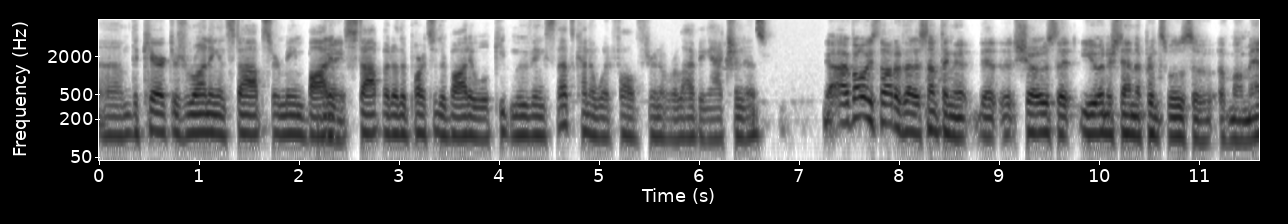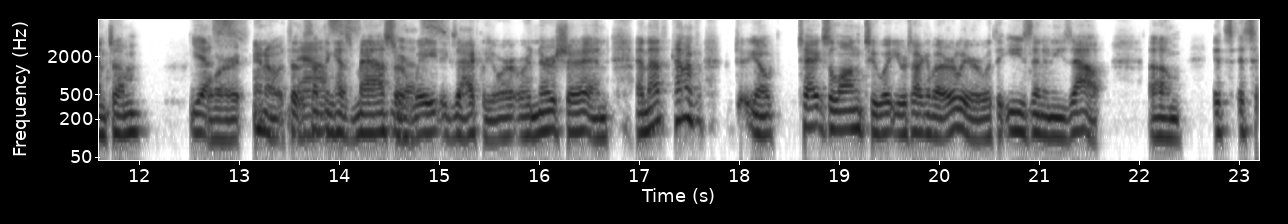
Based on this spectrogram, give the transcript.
Um, the characters running and stops, their main body will stop, but other parts of their body will keep moving. So that's kind of what follow through and overlapping action is. Yeah, I've always thought of that as something that that, that shows that you understand the principles of, of momentum. Yes. or you know th- something has mass or weight exactly or, or inertia. And and that kind of you know tags along to what you were talking about earlier with the ease in and ease out. Um, it's it's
